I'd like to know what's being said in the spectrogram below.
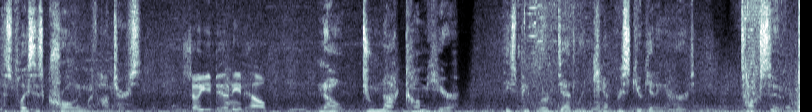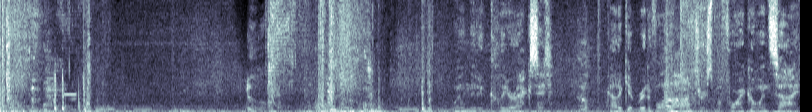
This place is crawling with hunters. So you do need help? No, do not come here. These people are deadly. Can't risk you getting hurt. Talk soon. We'll need a clear exit. Gotta get rid of all the hunters before I go inside.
